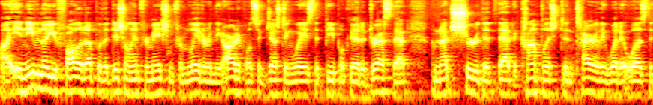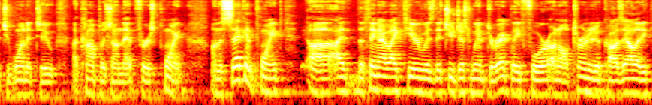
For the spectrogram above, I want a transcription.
Uh, and even though you followed up with additional information from later in the article suggesting ways that people could address that, I'm not sure that that accomplished entirely what it was that you wanted to accomplish on that first point. On the second point, uh, I, the thing I liked here was that you just went directly for an alternative causality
